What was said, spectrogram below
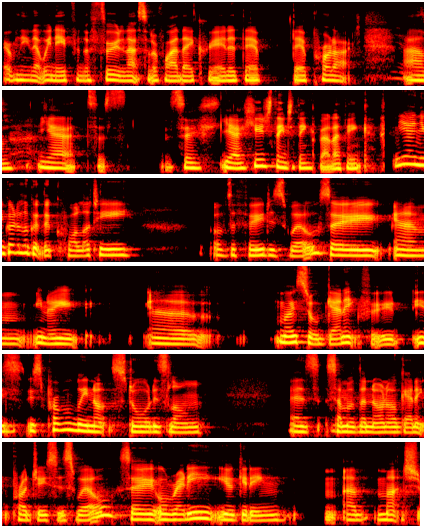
everything that we need from the food, and that's sort of why they created their their product. Yeah, um, right. yeah it's, a, it's a yeah huge thing to think about. I think. Yeah, and you've got to look at the quality of the food as well. So um, you know. Uh, most organic food is is probably not stored as long as some of the non organic produce as well. So already you're getting a much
